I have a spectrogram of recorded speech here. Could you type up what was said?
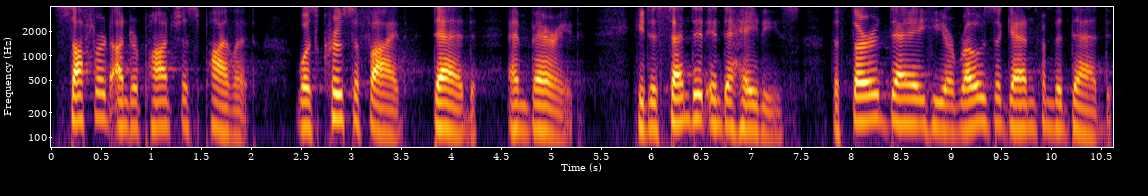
suffered under Pontius Pilate, was crucified, dead, and buried. He descended into Hades. The third day he arose again from the dead.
